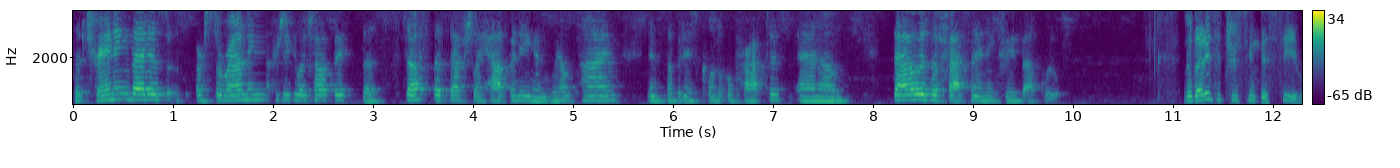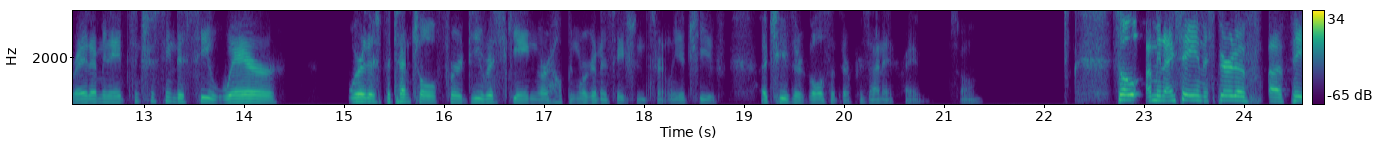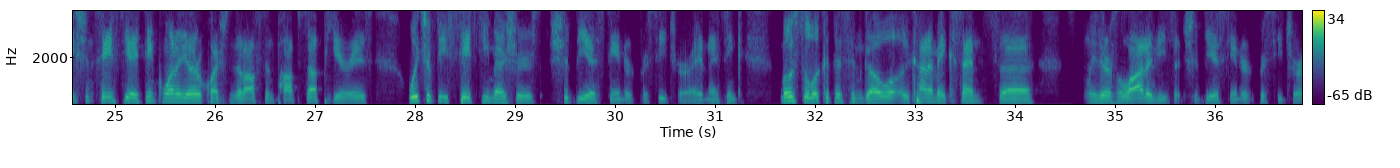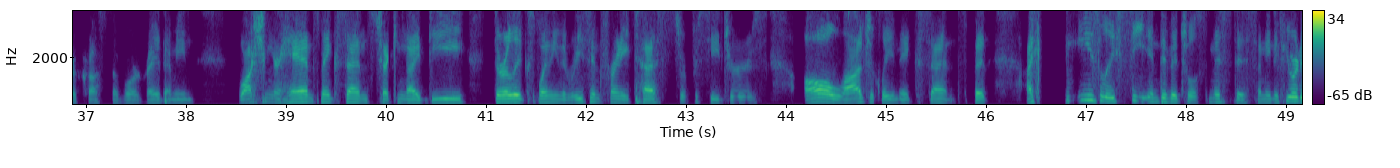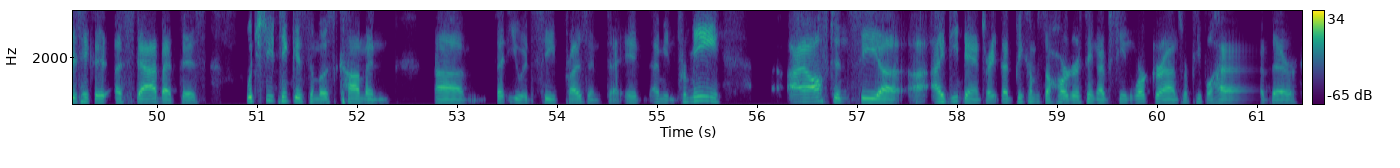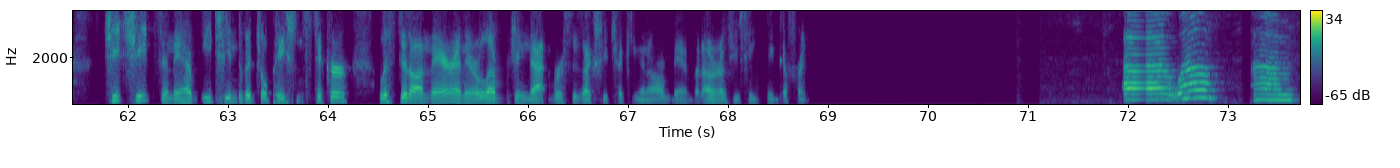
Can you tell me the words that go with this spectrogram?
the training that is or surrounding a particular topic, the stuff that's actually happening in real time in somebody's clinical practice. And um, that was a fascinating feedback loop. No, that is interesting to see, right? I mean, it's interesting to see where where there's potential for de-risking or helping organizations certainly achieve achieve their goals that they're presented, right? So so, I mean, I say in the spirit of, of patient safety, I think one of the other questions that often pops up here is which of these safety measures should be a standard procedure, right? And I think most will look at this and go, well, it kind of makes sense. Uh, certainly, there's a lot of these that should be a standard procedure across the board, right? I mean, washing your hands makes sense, checking ID, thoroughly explaining the reason for any tests or procedures, all logically makes sense. But I can easily see individuals miss this. I mean, if you were to take a, a stab at this, which do you think is the most common um, that you would see present? Uh, it, I mean, for me, I often see uh, ID bands, right? That becomes the harder thing. I've seen workarounds where people have their cheat sheets and they have each individual patient sticker listed on there and they're leveraging that versus actually checking an armband. But I don't know if you've seen anything different. Uh, well, um,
